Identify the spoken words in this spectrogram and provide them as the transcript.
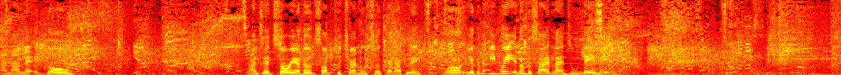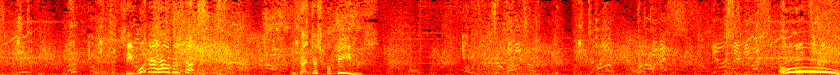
And I let it go. Man said, sorry, I don't sub to channel, so can I play? Well, you're going to be waiting on the sidelines all day, mate. See, what the hell does that... Is that just for beams? Ooh!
